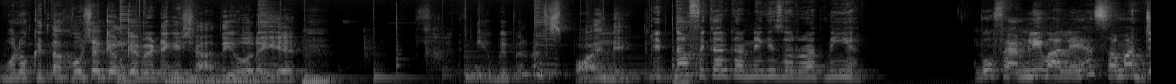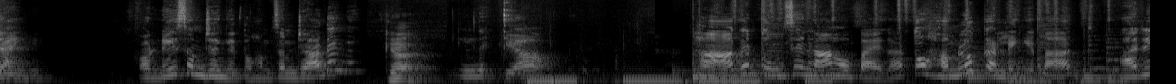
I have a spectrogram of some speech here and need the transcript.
वो लोग कितना खुश है कि उनके बेटे की शादी हो रही है। पीपल विल स्पॉइल इट इतना फ़िक्र करने की ज़रूरत नहीं है। वो फैमिली वाले हैं समझ जाएँगे। और नहीं समझेंगे तो हम समझा देंगे। क्या? क्या? हाँ अगर तुमसे ना हो पाएगा तो हम लोग कर लेंगे बात। अरे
